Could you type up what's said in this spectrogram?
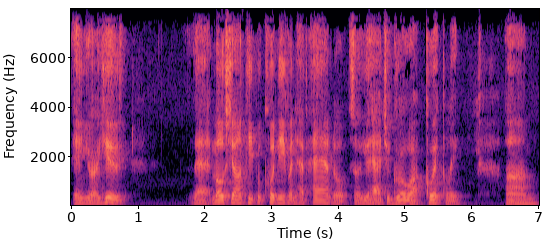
in your youth that most young people couldn't even have handled. So you had to grow up quickly um,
